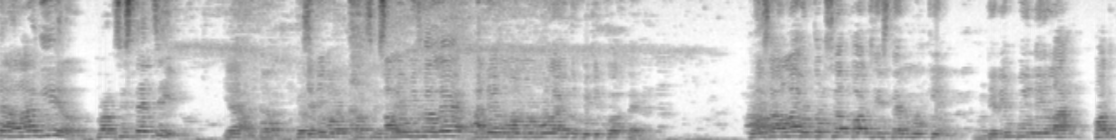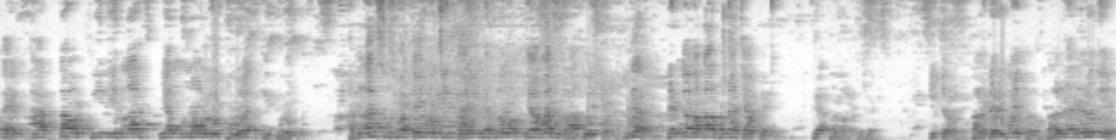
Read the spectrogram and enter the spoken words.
adalah Gil. konsistensi Ya benar. Jadi kalau misalnya ada yang mau memulai untuk bikin konten, berusahalah untuk sekonsisten mungkin. Jadi pilihlah konten atau pilihlah yang mau lo buat itu adalah sesuatu yang lo cintai dan lo nyaman ngelakuinnya. Benar. Dan gak bakal pernah capek. nggak benar juga Gitu. Kalau dari gue itu. Kalau dari lo Gil?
